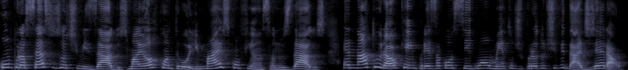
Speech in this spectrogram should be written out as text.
Com processos otimizados, maior controle e mais confiança nos dados, é natural que a empresa consiga um aumento de produtividade geral.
